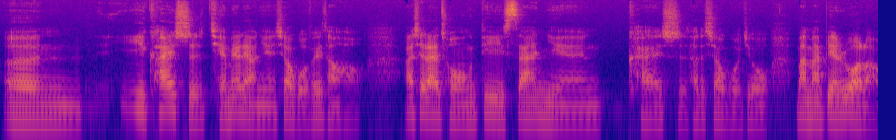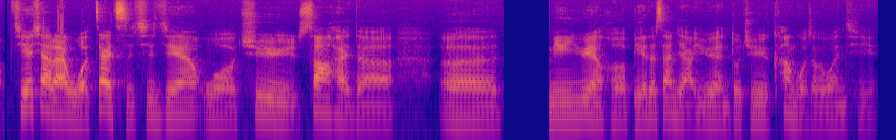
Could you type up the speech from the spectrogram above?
嗯，一开始前面两年效果非常好，而且来从第三年开始，它的效果就慢慢变弱了。接下来我在此期间，我去上海的。呃，人民医院和别的三甲医院都去看过这个问题，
